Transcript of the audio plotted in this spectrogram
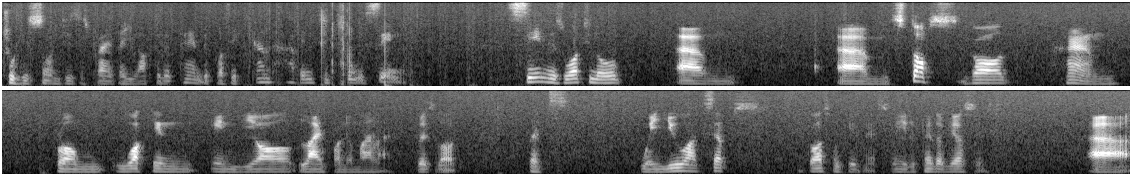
through his son Jesus Christ that you have to repent because he can't have anything to do with sin. Sin is what you know um, um, stops God's hand from working in your life or in my life. Praise the Lord. But when you accept God's forgiveness, when you repent of your sins, uh,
